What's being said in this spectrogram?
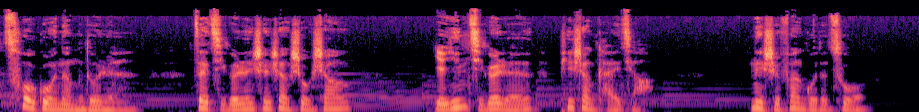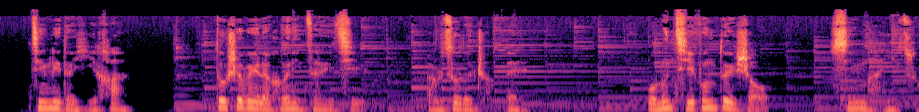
错过那么多人，在几个人身上受伤，也因几个人披上铠甲。那时犯过的错，经历的遗憾，都是为了和你在一起而做的准备。我们棋逢对手，心满意足。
